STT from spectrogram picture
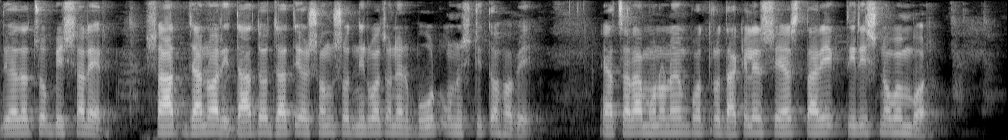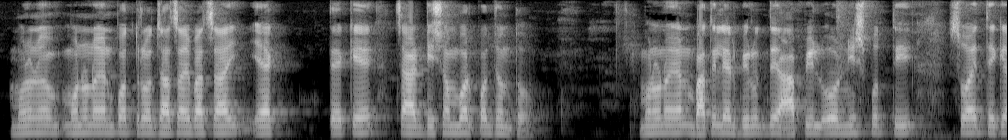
দু হাজার চব্বিশ সালের সাত জানুয়ারি দ্বাদশ জাতীয় সংসদ নির্বাচনের ভোট অনুষ্ঠিত হবে। এছাড়া মনোনয়নপত্র দাখিলের শেষ তারিখ তিরিশ নভেম্বর। মনোনয়ন মনোনয়নপত্র যাচাই বাছাই এক থেকে চার ডিসেম্বর পর্যন্ত। মনোনয়ন বাতিলের বিরুদ্ধে আপিল ও নিষ্পত্তি ছয় থেকে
